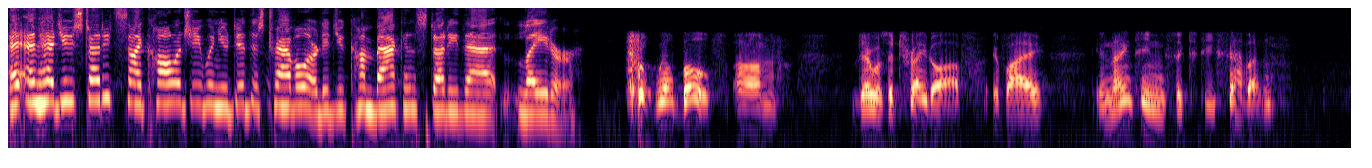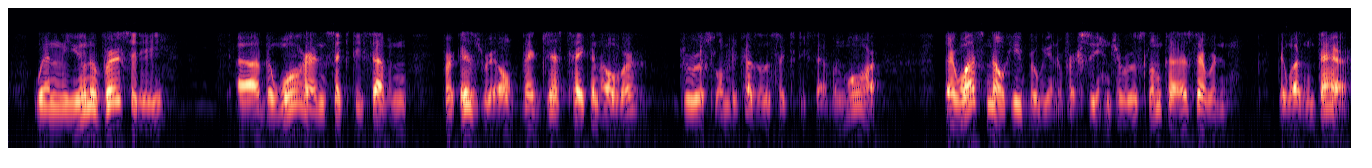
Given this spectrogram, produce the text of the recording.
And, and had you studied psychology when you did this travel, or did you come back and study that later? well, both. Um, there was a trade-off. If I, in 1967, when the university, uh, the war in 67 for Israel, they'd just taken over Jerusalem because of the 67 war. There was no Hebrew university in Jerusalem because there there wasn't there.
